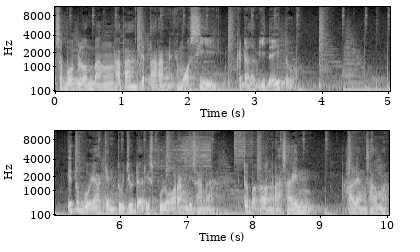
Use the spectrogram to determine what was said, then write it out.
sebuah gelombang apa getaran emosi ke dalam ide itu. Itu gue yakin 7 dari 10 orang di sana itu bakal ngerasain hal yang sama.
